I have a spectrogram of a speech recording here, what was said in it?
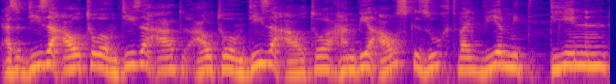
also dieser Autor und dieser Aut- Autor und dieser Autor haben wir ausgesucht, weil wir mit denen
